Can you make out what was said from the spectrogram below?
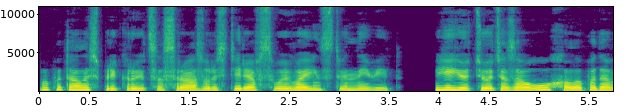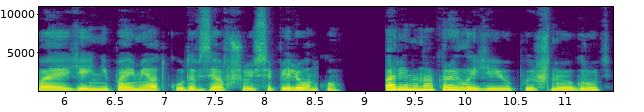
Попыталась прикрыться, сразу растеряв свой воинственный вид. Ее тетя заохала, подавая ей не пойми откуда взявшуюся пеленку. Арина накрыла ею пышную грудь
